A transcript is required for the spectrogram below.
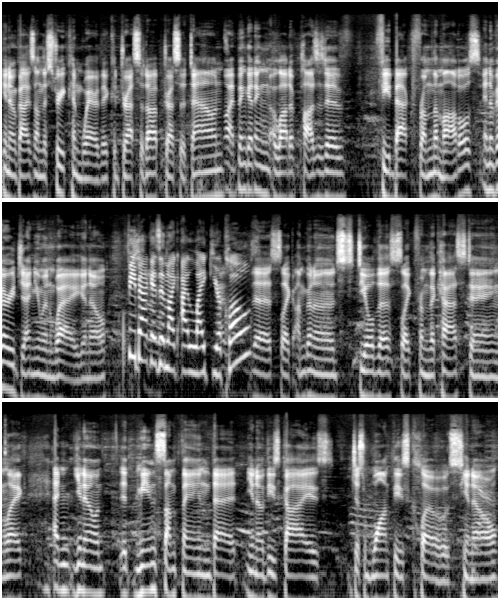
you know, guys on the street can wear. They could dress it up, dress it down. I've been getting a lot of positive feedback from the models in a very genuine way, you know. Feedback so, is in like I like your clothes. This like I'm gonna steal this like from the casting, like, and you know it means something that you know these guys just want these clothes, you know.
